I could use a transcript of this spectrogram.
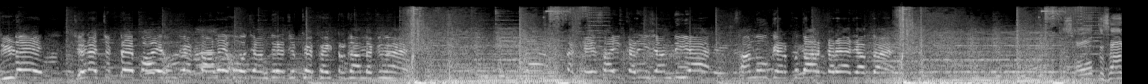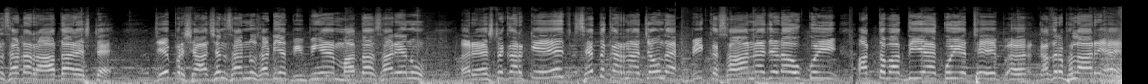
ਲੀੜੇ ਜਿਹੜੇ ਚਿੱਟੇ ਪਾਏ ਹੁੰਦੇ ਆ, ਕਾਲੇ ਹੋ ਜਾਂਦੇ ਜਿੱਥੇ ਫੈਕਟਰੀਆਂ ਲੱਗੀਆਂ ਹੈ। ਧੱਕੇਸ਼ਾਹੀ ਕਰੀ ਜਾਂਦੀ ਹੈ ਸਾਨੂੰ ਗ੍ਰਿਫਤਾਰ ਕਰਿਆ ਜਾਂਦਾ ਹੈ। 100 ਕਿਸਾਨ ਸਾਡਾ ਰਾਤ ਦਾ ਅਰੈਸਟ ਹੈ। ਜੇ ਪ੍ਰਸ਼ਾਸਨ ਸਾਨੂੰ ਸਾਡੀਆਂ ਬੀਬੀਆਂ ਮਾਤਾ ਸਾਰਿਆਂ ਨੂੰ ਅਰੈਸਟ ਕਰਕੇ ਇਹ ਸਿੱਧ ਕਰਨਾ ਚਾਹੁੰਦਾ ਵੀ ਕਿਸਾਨ ਹੈ ਜਿਹੜਾ ਉਹ ਕੋਈ ਅੱਤਵਾਦੀ ਹੈ ਕੋਈ ਇੱਥੇ ਅ, ਗਦਰ ਫੈਲਾ ਰਿਹਾ ਹੈ।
